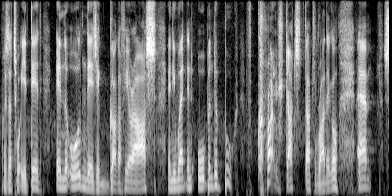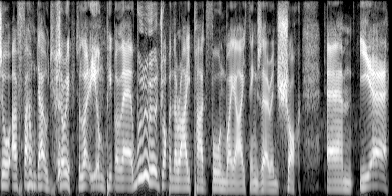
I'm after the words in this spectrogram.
because that's what you did. In the olden days, you got off your ass and you went and opened a book. Christ, that's, that's radical. Um, so I found out, sorry, there's a lot of young people there woo, dropping their iPad phone way things there in shock. Um, yeah.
